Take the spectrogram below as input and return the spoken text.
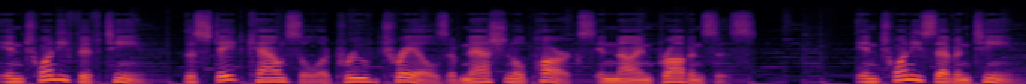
In 2015, the State Council approved trails of national parks in nine provinces. In 2017,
